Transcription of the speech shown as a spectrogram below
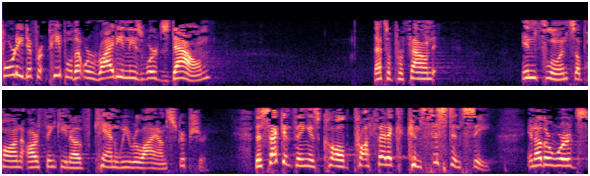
40 different people that were writing these words down, that's a profound influence upon our thinking of can we rely on scripture. The second thing is called prophetic consistency. In other words,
